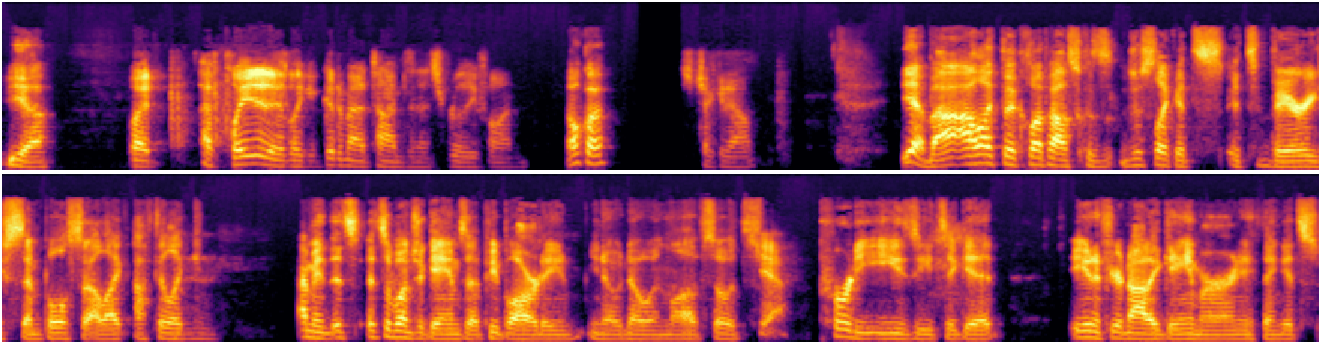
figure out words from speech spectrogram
Yeah. but I've played it like a good amount of times and it's really fun Okay. Let's check it out Yeah, but I, I like the clubhouse because just like it's it's very simple. So I like I feel like Mhm. I mean it's it's a bunch of games that people already you know know and love. So it's Yeah. pretty easy to get even if you're not a gamer or anything. It's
